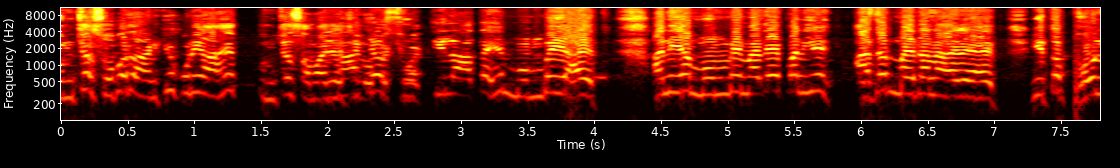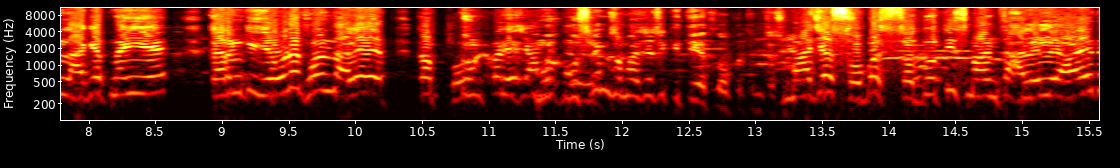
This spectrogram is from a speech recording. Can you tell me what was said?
तुमच्यासोबत आणखी कोणी आहेत? तुमच्या समाजाची माझ्या लोक किंवा सोबतीला आता हे मुंबई आहेत. आणि या मुंबईमध्ये पण हे आझाद मैदान आले आहेत. इथं फोन लागत नाहीये. कारण की एवढे फोन झाले आहेत का फोन पण तुम- जाम मु- झाले. मुस्लिम समाजाचे किती आहेत लोक तुमच्यासोबत? माझ्या सोबत सदोतीस माणसं आलेले आहेत.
